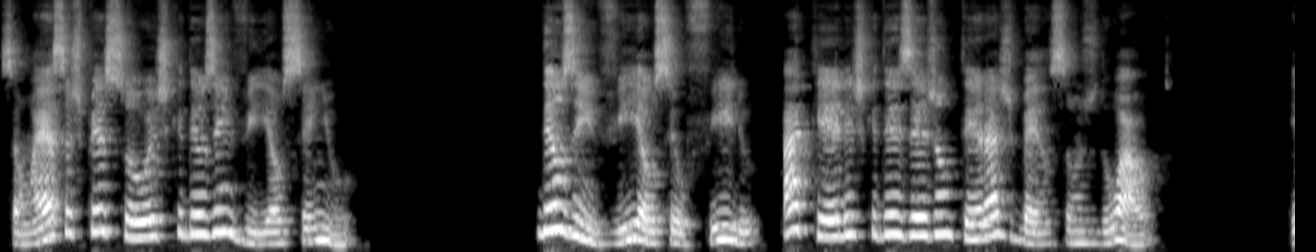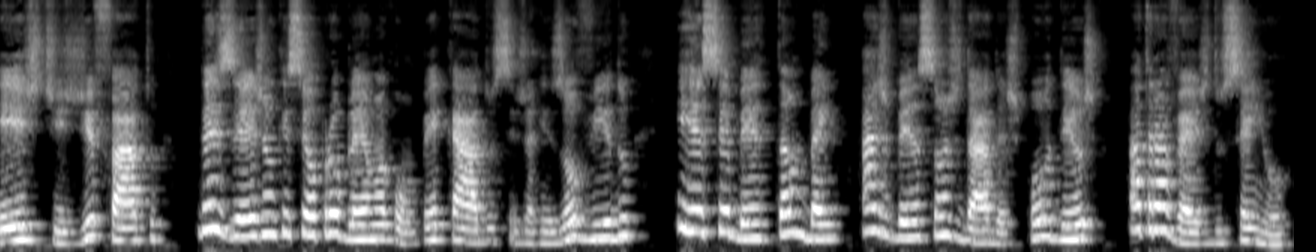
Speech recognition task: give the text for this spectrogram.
São essas pessoas que Deus envia ao Senhor. Deus envia o seu Filho àqueles que desejam ter as bênçãos do alto. Estes, de fato, desejam que seu problema com o pecado seja resolvido e receber também as bênçãos dadas por Deus através do Senhor.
